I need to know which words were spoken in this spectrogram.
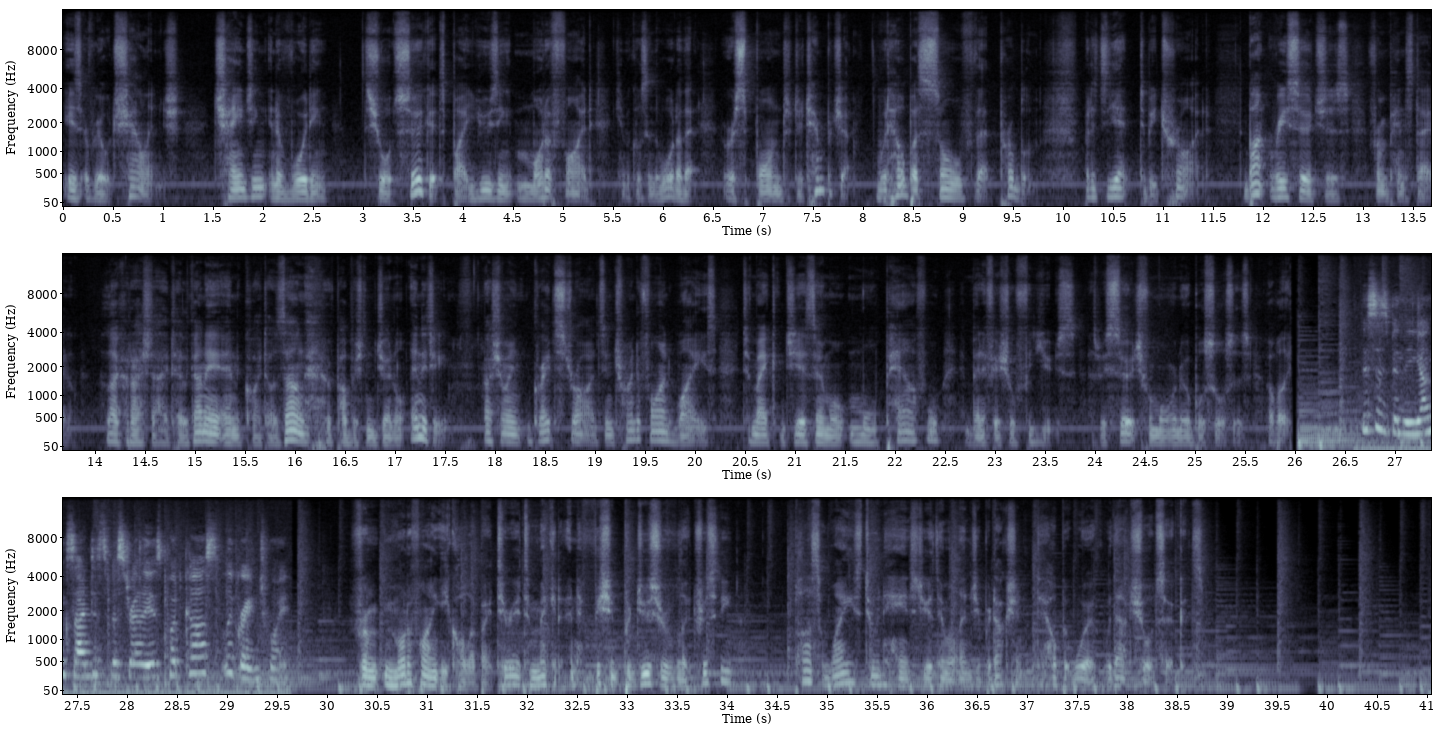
is a real challenge. Changing and avoiding short circuits by using modified chemicals in the water that respond to temperature would help us solve that problem, but it's yet to be tried. But researchers from Penn State like Arash Dahi Taleghani and Qitao Zhang, who have published in the journal Energy, are showing great strides in trying to find ways to make geothermal more powerful and beneficial for use as we search for more renewable sources of electricity. This has been the Young Scientists of Australia's podcast, Lagrange Point. From modifying E. coli bacteria to make it an efficient producer of electricity, plus ways to enhance geothermal energy production to help it work without short circuits.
